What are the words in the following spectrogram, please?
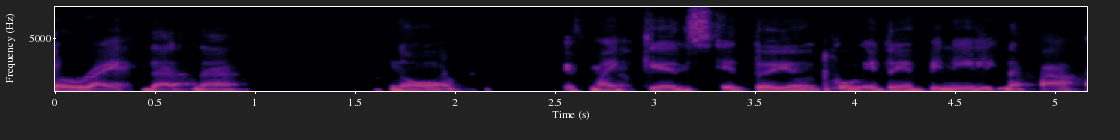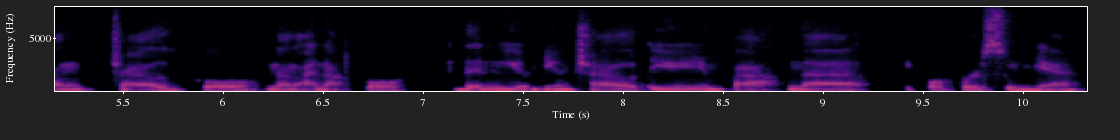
to write that na no, if my kids ito yung kung ito yung pinili na path ng child ko, ng anak ko, then yun yung child, yun yung path na ipo-pursue niya.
